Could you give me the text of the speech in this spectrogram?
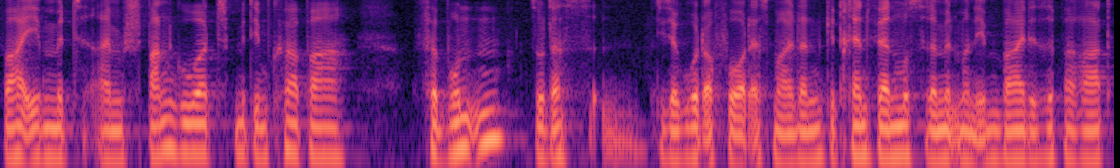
war eben mit einem Spanngurt mit dem Körper verbunden, sodass dieser Gurt auch vor Ort erstmal dann getrennt werden musste, damit man eben beide separat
